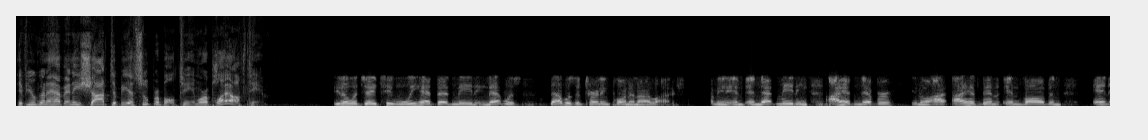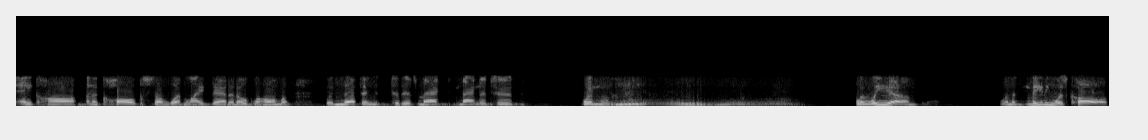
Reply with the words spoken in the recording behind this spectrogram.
if you were going to have any shot to be a Super Bowl team or a playoff team. You know what, JT? When we had that meeting, that was that was a turning point in our lives. I mean, in, in that meeting, I had never, you know, I, I had been involved in in a call in a call somewhat like that at Oklahoma, but nothing to this mag- magnitude. When when we um when the meeting was called,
